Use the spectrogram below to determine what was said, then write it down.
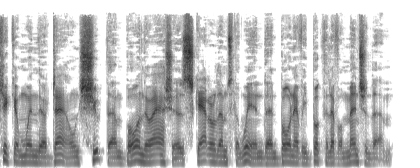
Kick them when they're down, shoot them, burn their ashes, scatter them to the wind, then burn every book that ever mentioned them.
